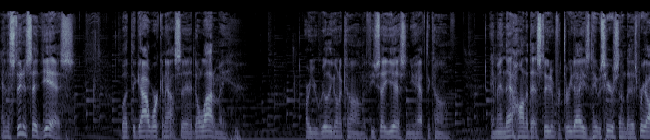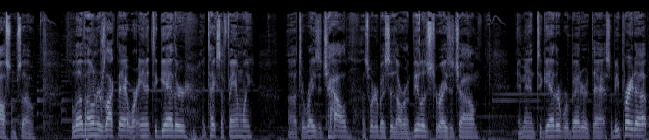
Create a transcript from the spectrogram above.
And the student said, Yes. But the guy working out said, Don't lie to me. Are you really going to come? If you say yes, then you have to come. And man, that haunted that student for three days, and he was here Sunday. It's pretty awesome. So, love owners like that. We're in it together. It takes a family uh, to raise a child. That's what everybody says, or a village to raise a child. And man, together we're better at that. So be prayed up.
